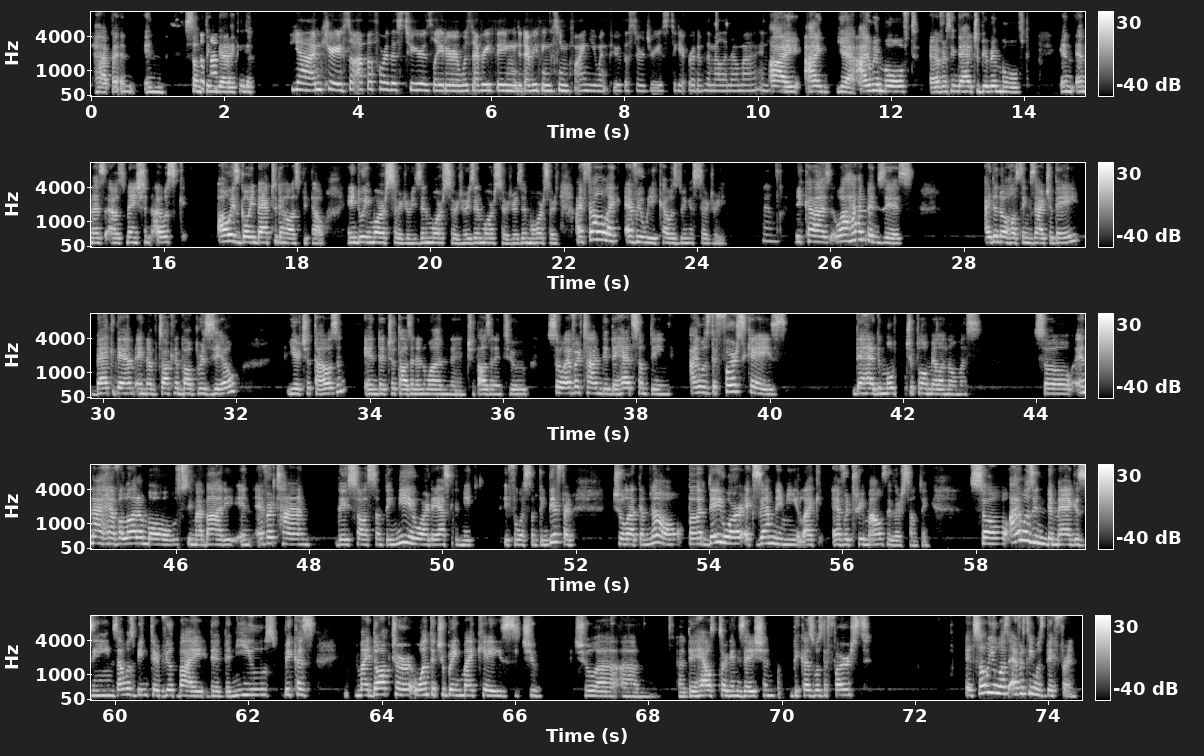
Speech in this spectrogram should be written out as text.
happened and something that i could yeah, I'm curious. So up before this, two years later, was everything? Did everything seem fine? You went through the surgeries to get rid of the melanoma, and I, I, yeah, I removed everything that had to be removed, and and as I was mentioned, I was always going back to the hospital and doing more surgeries and more surgeries and more surgeries and more surgeries. I felt like every week I was doing a surgery. Wow. Because what happens is, I don't know how things are today. Back then, and I'm talking about Brazil year 2000 and then 2001 and 2002. So every time that they had something, I was the first case that had multiple melanomas. So, and I have a lot of moles in my body, and every time they saw something new or they asked me if it was something different, to let them know, but they were examining me like every three months or something. So I was in the magazines, I was being interviewed by the, the news because my doctor wanted to bring my case to to uh, um, uh, the health organization because was the first. And so it was everything was different.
